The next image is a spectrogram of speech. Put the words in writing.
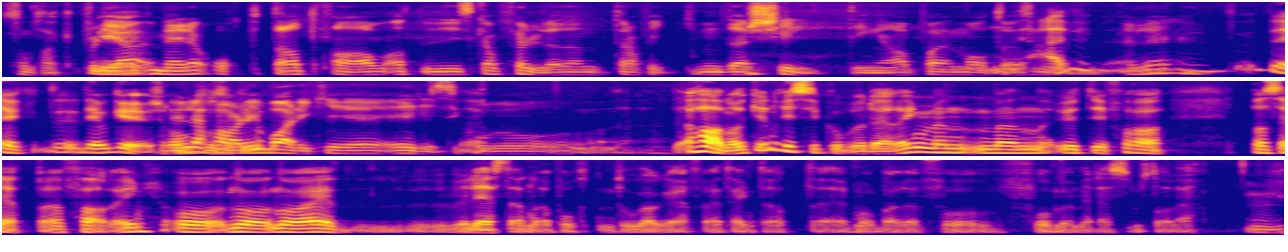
som sagt For de er mer opptatt av at de skal følge den trafikken, er skiltinga på en måte? Nei, eller, det, det, det er jo gøy kjøre eller har de bare ikke risiko... Det har nok en risikovurdering, men, men ut ifra basert på erfaring Og nå, nå har jeg lest den rapporten to ganger, for jeg tenkte at jeg må bare få, få med meg det som står der. Mm.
